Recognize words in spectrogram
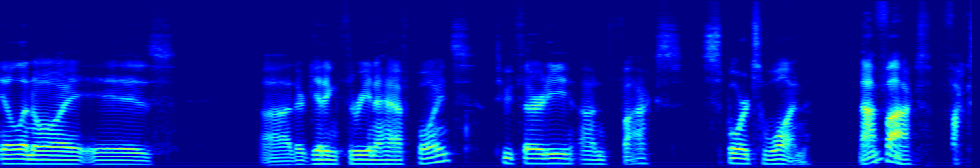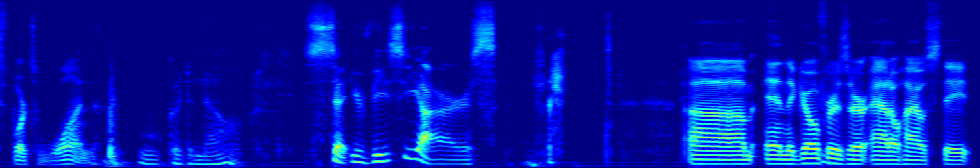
Illinois is uh, they're getting three and a half points, two thirty on Fox Sports One, not Fox. Fox Sports One. Ooh, good to know. Set your VCRs. Um, and the Gophers are at Ohio State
